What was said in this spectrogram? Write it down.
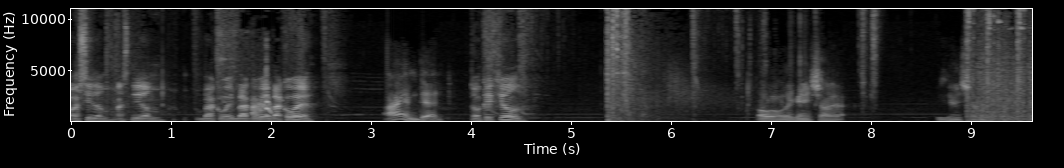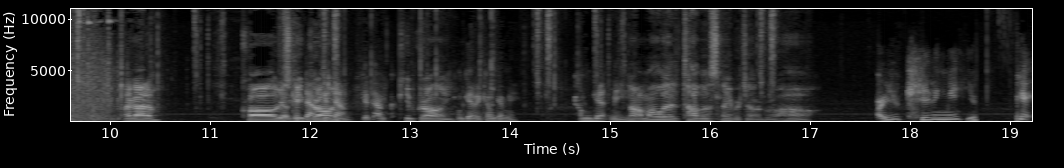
Oh, I see them. I see them. Back away. Back away. Back away. I am dead. Don't get killed. Oh, they're getting shot at. He's getting shot at. I got him. Crawl. Yo, Just get keep down, crawling. get down, get down. Keep crawling. Come get me, come get me. Come get me. No, I'm all the way at the top of the sniper tower, bro. How? Are you kidding me? You can't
